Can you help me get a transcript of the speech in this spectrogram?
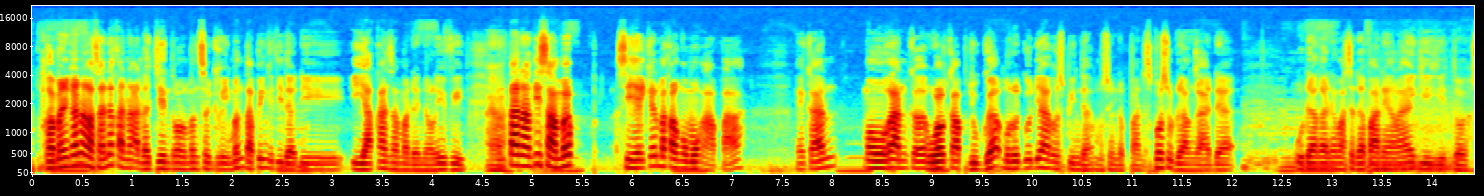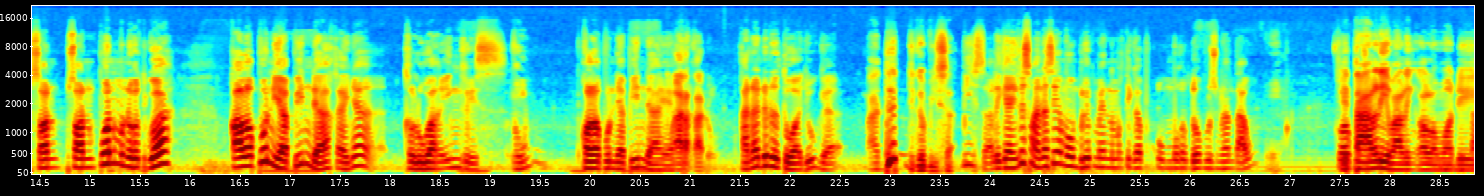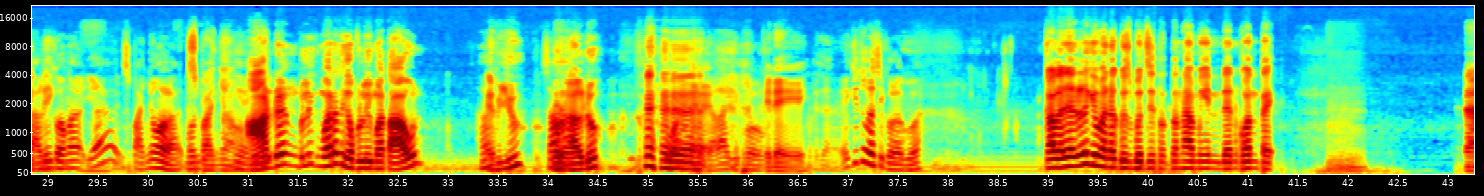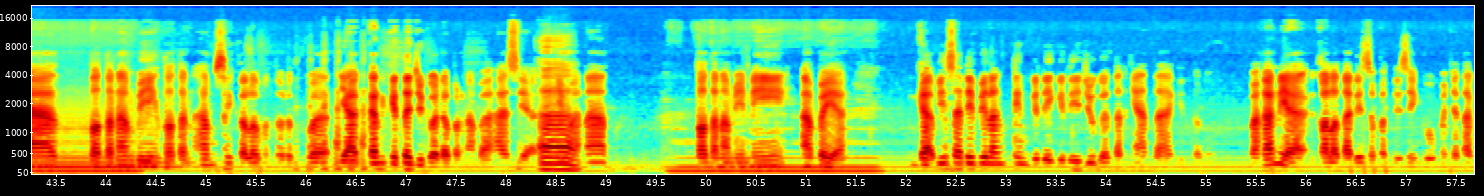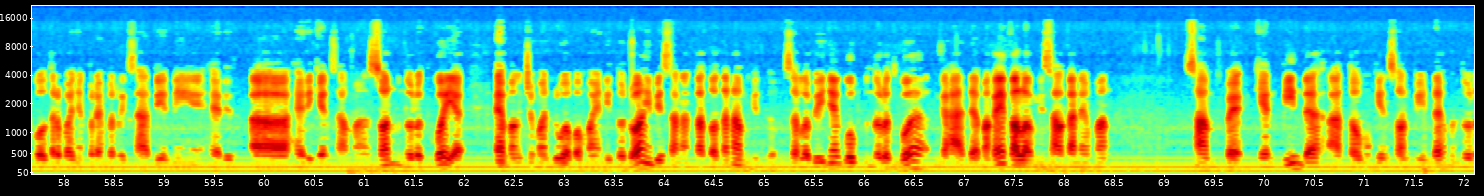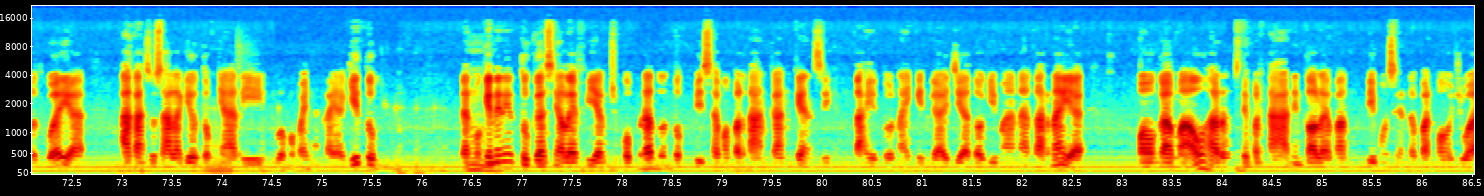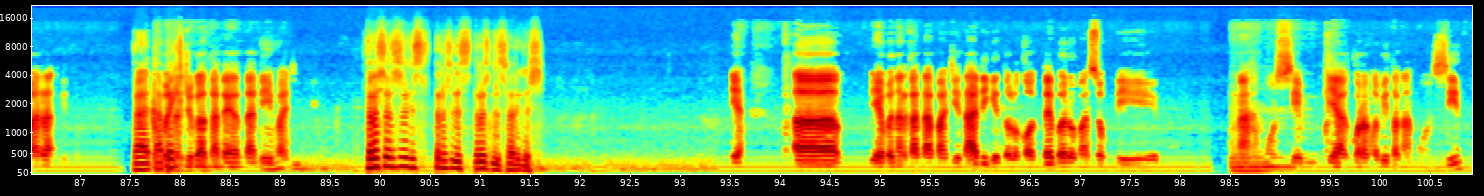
kemarin kan alasannya karena ada gentleman's agreement tapi tidak diiyakan sama Daniel Levy. Ah. Entah nanti summer si Harry Kane bakal ngomong apa ya kan mau run ke World Cup juga menurut gue dia harus pindah musim depan Spurs sudah nggak ada udah nggak ada masa depannya lagi gitu Son Son pun menurut gue kalaupun dia pindah kayaknya keluar Inggris Oh. kalaupun dia pindah ya Barca dong. karena dia udah tua juga Madrid juga bisa. bisa Liga Inggris mana sih yang mau beli pemain nomor 3 umur 29 tahun Walaupun Itali paling kalau mau di Itali kalau nggak ya Spanyol lah Spanyol. jadi- Ada yang beli kemarin 35 tahun. Hah? FU, Sama. Ronaldo. Wah, beda lagi bro Beda ya. Beda. ya gitu lah sih kalau gue Kalau dari lu gimana Gus buat si Tottenham ini dan Conte? Ya Tottenham being Tottenham sih kalau menurut gua ya kan kita juga udah pernah bahas ya Eh. gimana Tottenham ini apa ya nggak bisa dibilang tim gede-gede juga ternyata gitu loh. Bahkan ya kalau tadi sempat disinggung pencetak gol terbanyak Premier League saat ini Harry, eh, Harry Kane sama Son menurut gue ya emang cuma dua pemain itu doang yang bisa ngangkat Tottenham gitu. Selebihnya gue menurut gue nggak ada. Makanya kalau misalkan emang sampai Kane pindah atau mungkin Son pindah menurut gue ya akan susah lagi untuk nyari dua pemain yang kayak gitu. Dan Hmm. mungkin ini tugasnya Levy yang cukup berat untuk bisa mempertahankan Ken sih. Entah itu naikin gaji atau gimana. Karena ya mau nggak mau harus dipertahanin kalau emang di musim depan mau juara gitu. Nah, tapi Bener juga kata yang tadi Hmm. Panji. terus terus terus terus terus sorry Gus. Eh ya benar kata Panji tadi gitu loh Conte baru masuk di tengah musim ya kurang lebih tengah musim.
